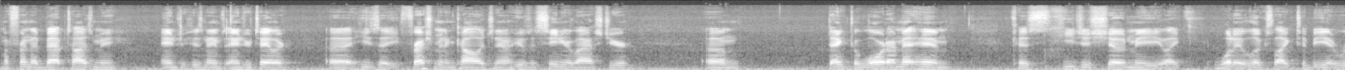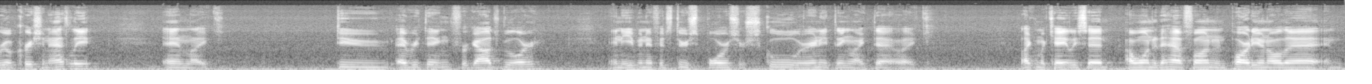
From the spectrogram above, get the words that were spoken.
my friend that baptized me, Andrew, his name's Andrew Taylor. Uh, he's a freshman in college now. He was a senior last year. Um, thank the Lord I met him, because he just showed me like what it looks like to be a real Christian athlete, and like do everything for God's glory, and even if it's through sports or school or anything like that, like like Makaylee said, I wanted to have fun and party and all that, and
